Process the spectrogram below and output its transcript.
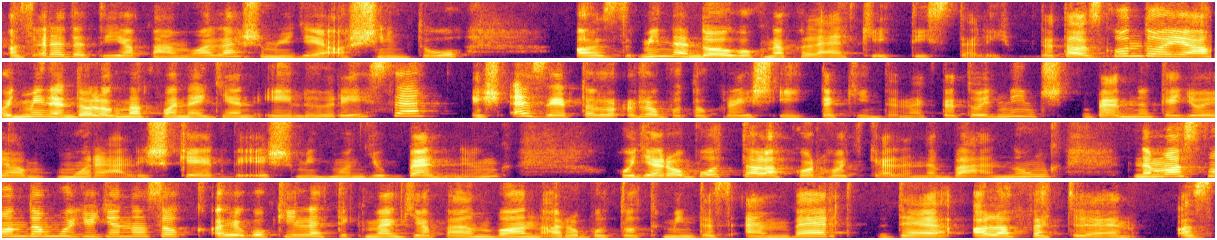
az eredeti japán vallás, ami ugye a Shinto, az minden dolgoknak a lelkét tiszteli. Tehát azt gondolja, hogy minden dolognak van egy ilyen élő része, és ezért a robotokra is így tekintenek. Tehát, hogy nincs bennük egy olyan morális kérdés, mint mondjuk bennünk, hogy a robottal akkor hogy kellene bánnunk. Nem azt mondom, hogy ugyanazok a jogok illetik meg Japánban a robotot, mint az embert, de alapvetően az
